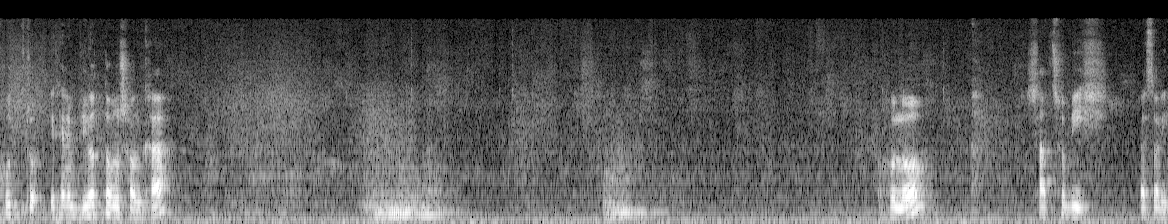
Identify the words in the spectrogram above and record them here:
ক্ষুদ্র, এখানে বৃহত্তম সংখ্যা। হলো সাতশো বিশ। সরি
